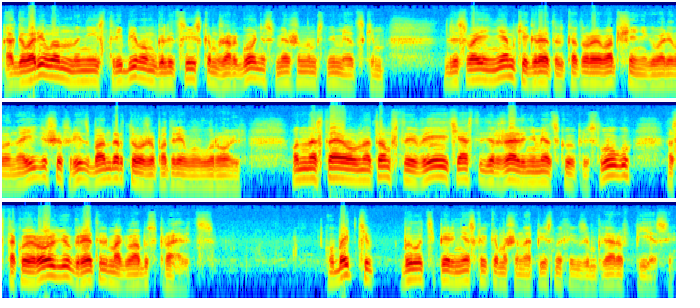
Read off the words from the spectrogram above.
А говорил он на неистребимом галицийском жаргоне, смешанном с немецким – для своей немки Гретель, которая вообще не говорила на идише, Фриц Бандер тоже потребовал роль. Он настаивал на том, что евреи часто держали немецкую прислугу, а с такой ролью Гретель могла бы справиться. У Бетти было теперь несколько машинописных экземпляров пьесы.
